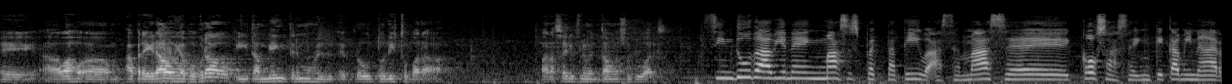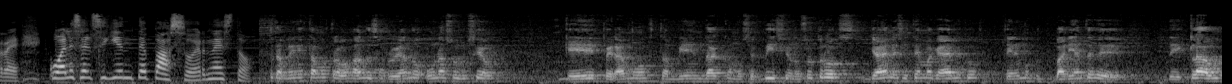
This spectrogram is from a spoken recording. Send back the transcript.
eh, a pregrados y a posgrados, y también tenemos el, el producto listo para, para ser implementado en esos lugares. Sin duda vienen más expectativas, más eh, cosas en que caminar. ¿Cuál es el siguiente paso, Ernesto? También estamos trabajando, desarrollando una solución que esperamos también dar como servicio. Nosotros ya en el sistema académico tenemos variantes de, de cloud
